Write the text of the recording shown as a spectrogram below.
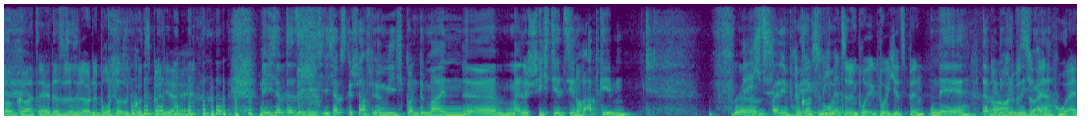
Oh Gott, ey, das, das wird aber eine brotlose Kunst bei dir, ey. Nee, ich habe tatsächlich, ich habe es geschafft. Irgendwie, ich konnte mein, äh, meine Schicht jetzt hier noch abgeben. Äh, Echt? Bei dem du Projekt. kommst du nicht mehr zu dem Projekt, wo ich jetzt bin? Nee, da bin Oh, ich du jetzt bist nicht so mehr. ein Huren,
